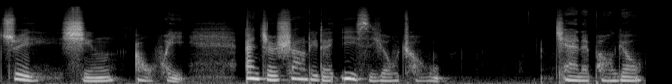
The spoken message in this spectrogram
罪行懊悔，按着上帝的意思忧愁。亲爱的朋友，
